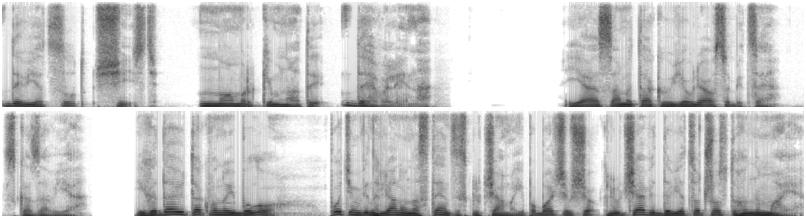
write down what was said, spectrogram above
906, номер кімнати Девеліна. Я саме так і уявляв собі це, сказав я. І гадаю, так воно і було. Потім він глянув на стенці з ключами і побачив, що ключа від 906-го немає.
